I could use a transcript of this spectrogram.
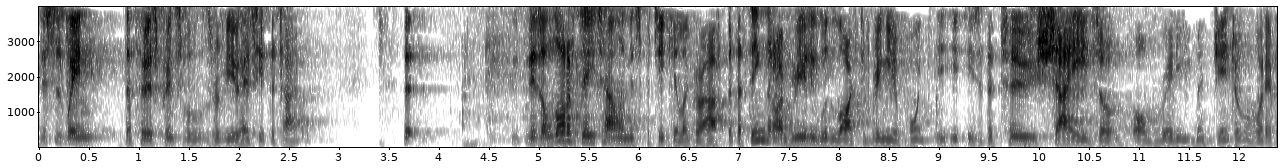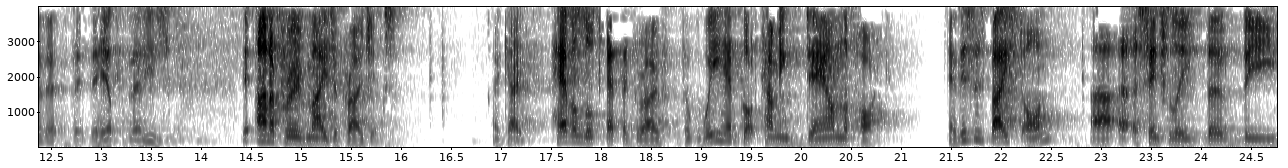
this is when the first principles review has hit the table. The, there's a lot of detail in this particular graph, but the thing that I really would like to bring you a point is the two shades of, of ready magenta or whatever that, that, the that is. They're unapproved major projects. Okay? Have a look at the growth that we have got coming down the pike. Now, this is based on uh, essentially the, the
